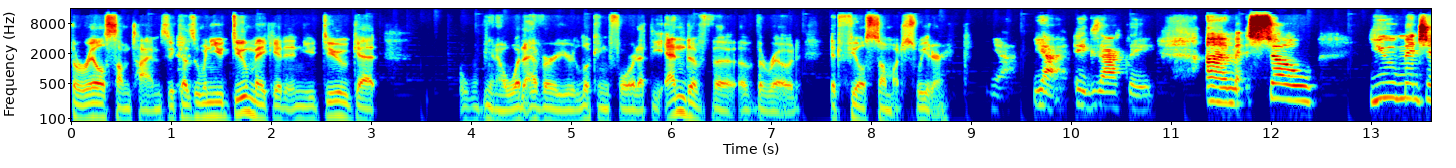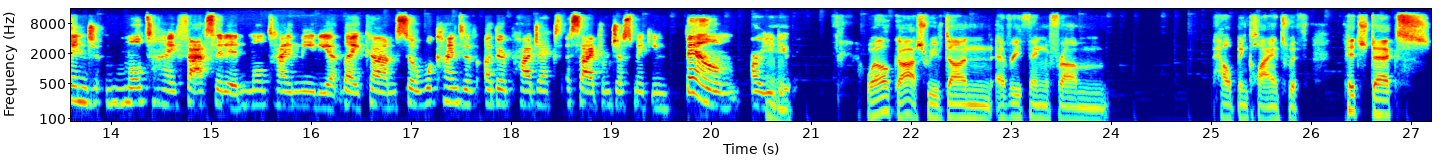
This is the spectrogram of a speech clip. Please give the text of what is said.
thrill sometimes because when you do make it and you do get you know whatever you're looking for at the end of the of the road it feels so much sweeter Yeah, yeah, exactly. Um, so you mentioned multifaceted, multimedia. Like, um, so what kinds of other projects aside from just making film are you Mhm. doing? well gosh we've done everything from helping clients with pitch decks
